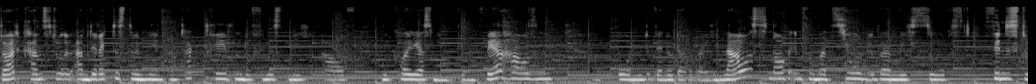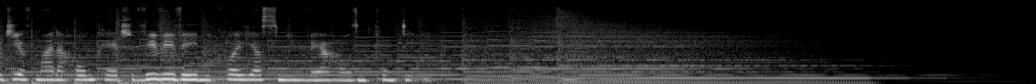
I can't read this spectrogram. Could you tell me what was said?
Dort kannst du am direktesten mit mir in Kontakt treten. Du findest mich auf nicolejasmin.wehrhausen. Und wenn du darüber hinaus noch Informationen über mich suchst, findest du die auf meiner Homepage www.nicolejasminwehrhausen.de.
